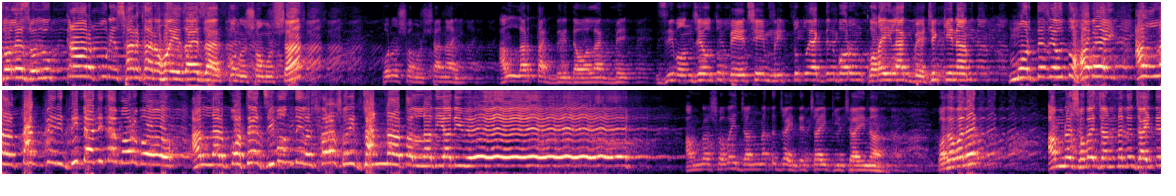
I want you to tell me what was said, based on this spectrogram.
জলে জ্বলুক, কার পুরে সরকার হয়ে যায়, যাক, কোনো সমস্যা কোনো সমস্যা নাই। আল্লাহর তাকবীর দেওয়া লাগবে। জীবন যেহেতু পেয়েছি, মৃত্যু তো একদিন বরণ করাই লাগবে, ঠিক কিনা মরতে যেহেতু হবেই, আল্লাহর তাকবীর দিতে দিতে মরব। আল্লাহর পথে জীবন দিলে সরাসরি জান্নাত আল্লাহ দিয়া দিবে। আমরা সবাই জান্নাতে যাইতে চাই কি চাই না? কথা বলেন? আমরা সবাই জান্নাতে যাইতে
